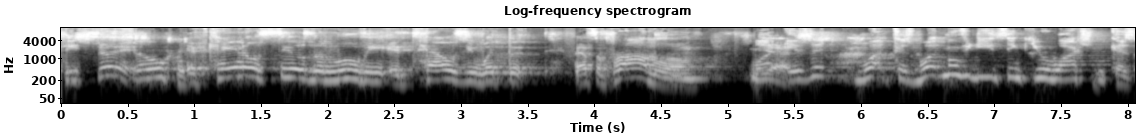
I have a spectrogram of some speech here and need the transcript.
He shouldn't. so- if Kano steals the movie, it tells you what the. That's a problem. What is Yes. it? What? Because what movie do you think you're watching? Because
